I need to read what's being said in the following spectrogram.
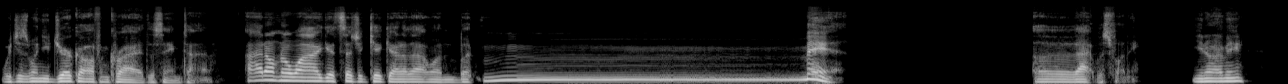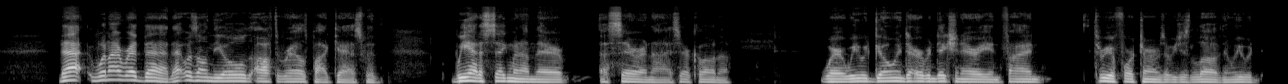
which is when you jerk off and cry at the same time. I don't know why I get such a kick out of that one, but mm, man, uh, that was funny. You know what I mean? That when I read that, that was on the old Off the Rails podcast with we had a segment on there, uh, Sarah and I, Sarah Colonna, where we would go into Urban Dictionary and find three or four terms that we just loved, and we would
